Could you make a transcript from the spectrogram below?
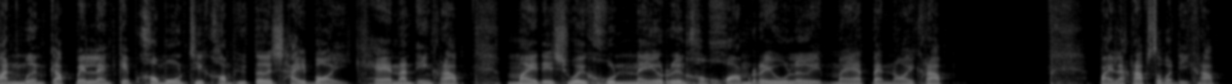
มันเหมือนกับเป็นแหล่งเก็บข้อมูลที่คอมพิวเตอร์ใช้บ่อยแค่นั้นเองครับ ไม่ได้ช่วยคุณในเรื่องของความเร็วเลยแม้แต่น้อยครับ ไปแล้วครับ สวัสดีครับ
